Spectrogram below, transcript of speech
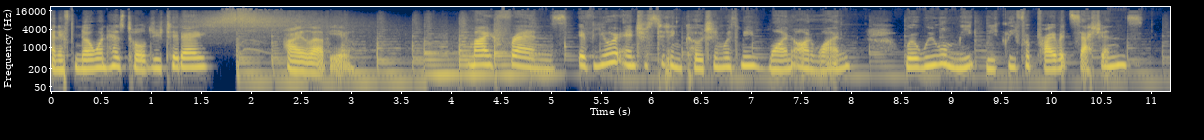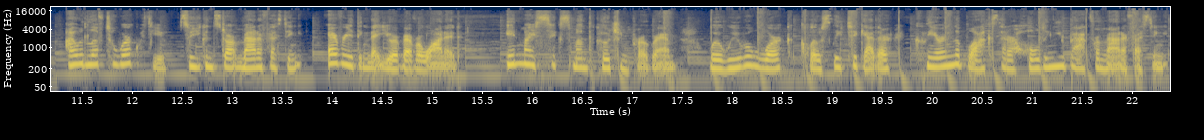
And if no one has told you today, I love you. My friends, if you're interested in coaching with me one on one, where we will meet weekly for private sessions, I would love to work with you so you can start manifesting everything that you have ever wanted. In my six month coaching program, where we will work closely together, clearing the blocks that are holding you back from manifesting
